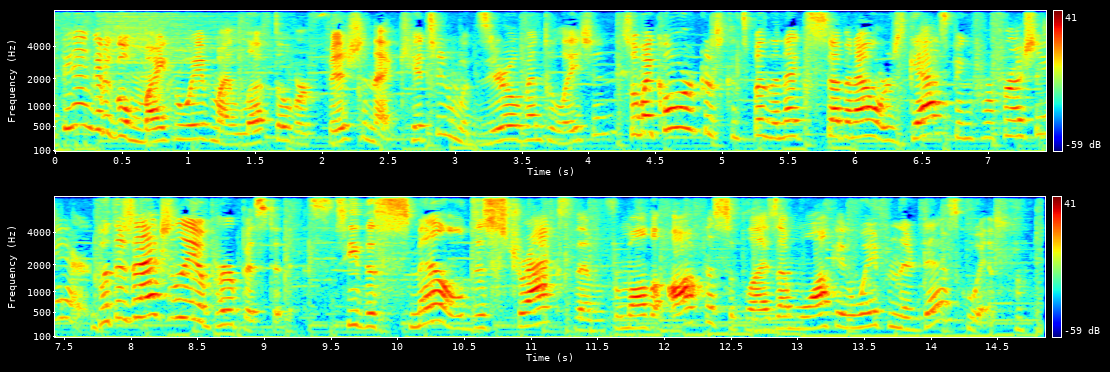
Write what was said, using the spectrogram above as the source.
I think I'm gonna go microwave my leftover fish in that kitchen with zero ventilation so my coworkers can spend the next seven hours gasping for fresh air. But there's actually a purpose to this. See, the smell distracts them from all the office supplies I'm walking away from their desk with.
